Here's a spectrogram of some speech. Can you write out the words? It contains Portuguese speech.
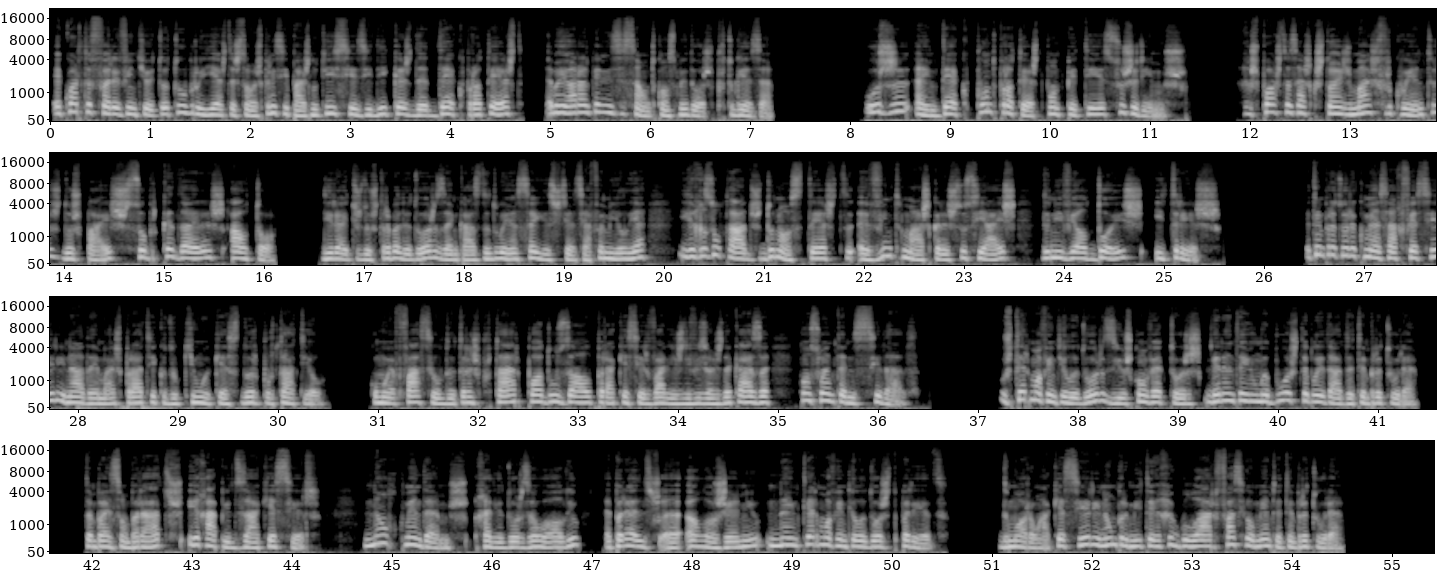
É quarta-feira, 28 de outubro, e estas são as principais notícias e dicas da DECO Proteste, a maior organização de consumidores portuguesa. Hoje, em DECO.proteste.pt, sugerimos respostas às questões mais frequentes dos pais sobre cadeiras auto, direitos dos trabalhadores em caso de doença e assistência à família e resultados do nosso teste a 20 máscaras sociais de nível 2 e 3. A temperatura começa a arrefecer e nada é mais prático do que um aquecedor portátil. Como é fácil de transportar, pode usá-lo para aquecer várias divisões da casa, consoante a necessidade. Os termoventiladores e os convectores garantem uma boa estabilidade da temperatura. Também são baratos e rápidos a aquecer. Não recomendamos radiadores a óleo, aparelhos a halogênio nem termoventiladores de parede. Demoram a aquecer e não permitem regular facilmente a temperatura.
